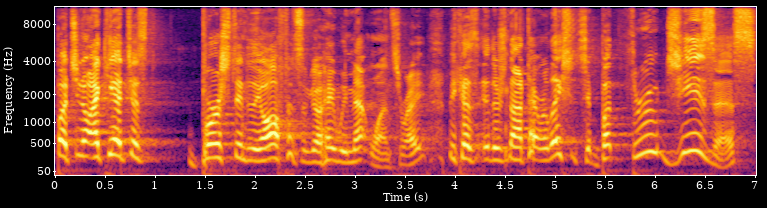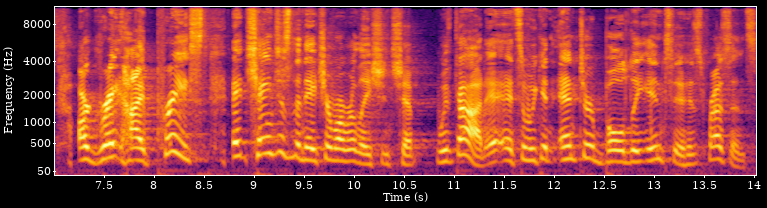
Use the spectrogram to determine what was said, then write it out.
But you know, I can't just burst into the office and go, hey, we met once, right? Because there's not that relationship. But through Jesus, our great high priest, it changes the nature of our relationship with God. And so we can enter boldly into his presence.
